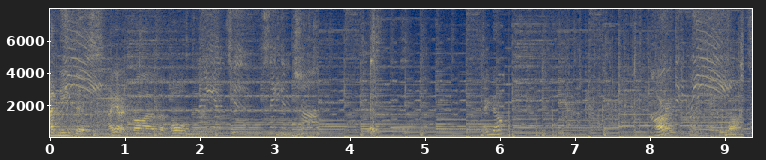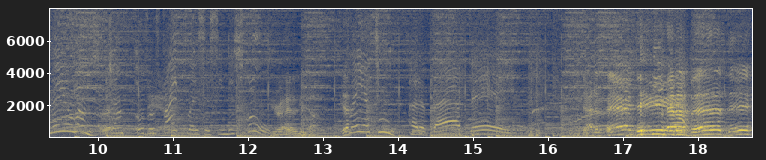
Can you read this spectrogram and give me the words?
I need this. I gotta crawl out of the hole, man. There you go. Alright. We lost. Player 1 jumped over Damn. five places in this hole. You're ahead of me now. Yeah. Player 2 had a bad day. Had a bad day. had a bad day.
